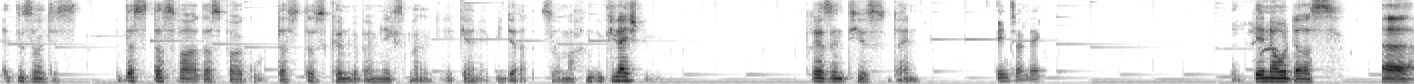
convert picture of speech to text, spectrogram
äh, du solltest, das, das war, das war gut. Das, das können wir beim nächsten Mal gerne wieder so machen. Vielleicht präsentierst du dein, Intellekt. genau das. Äh,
